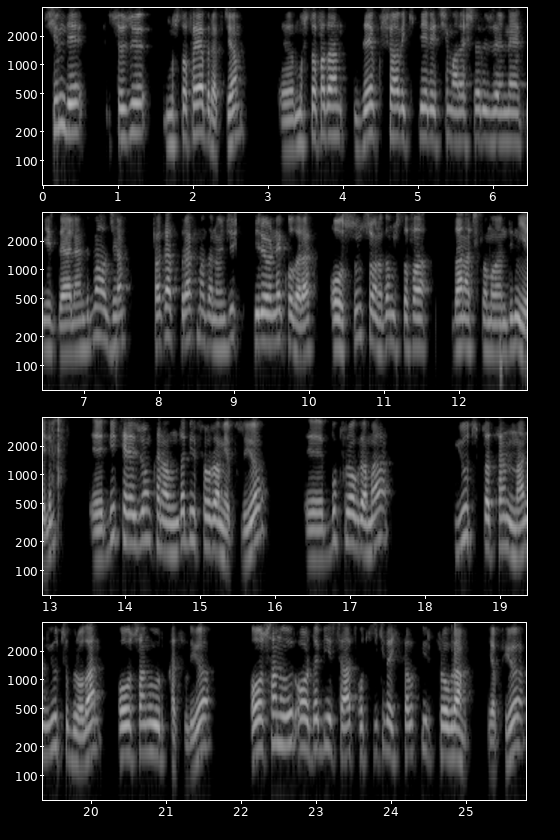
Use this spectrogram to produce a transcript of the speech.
Şimdi sözü Mustafa'ya bırakacağım. Mustafa'dan Z kuşağı ve kitle iletişim araçları üzerine bir değerlendirme alacağım. Fakat bırakmadan önce bir örnek olarak olsun sonra da Mustafa'dan açıklamalarını dinleyelim. Bir televizyon kanalında bir program yapılıyor. Bu programa YouTube'da tanınan YouTuber olan Oğuzhan Uğur katılıyor. Oğuzhan Uğur orada 1 saat 32 dakikalık bir program yapıyor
